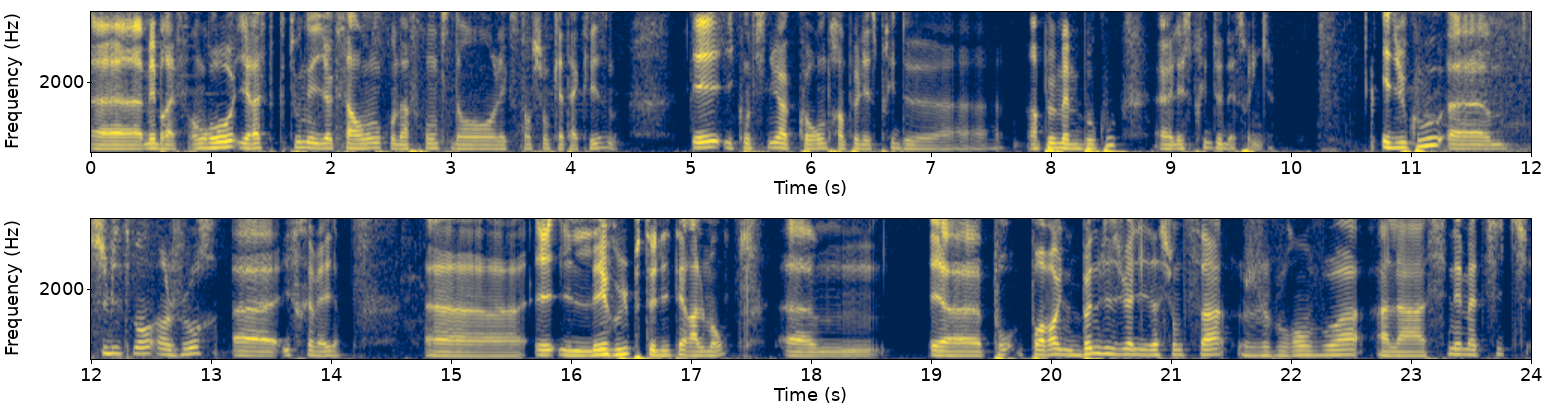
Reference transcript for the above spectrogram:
Euh, mais bref, en gros, il reste Ktun et Yogg-Saron qu'on affronte dans l'extension Cataclysme. Et il continue à corrompre un peu l'esprit de. euh, un peu même beaucoup, euh, l'esprit de Deathwing. Et du coup, subitement, un jour, il se réveille. Et il érupte littéralement. Et pour, pour avoir une bonne visualisation de ça, je vous renvoie à la cinématique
